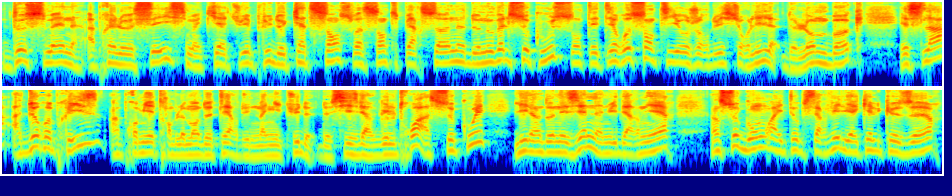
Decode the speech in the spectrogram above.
Deux semaines après le séisme qui a tué plus de 460 personnes, de nouvelles nouvelles secousses ont été ressenties aujourd'hui sur l'île de Lombok, et cela à deux reprises. Un premier tremblement de terre d'une magnitude de 6,3 a secoué l'île indonésienne la nuit dernière. Un second a été observé il y a quelques heures.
